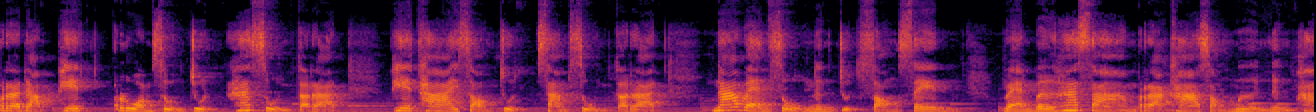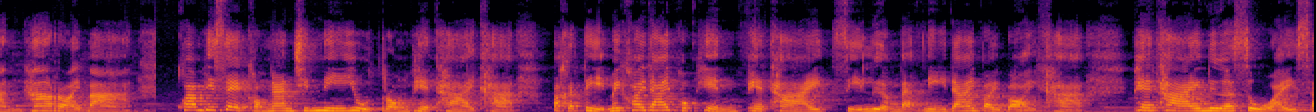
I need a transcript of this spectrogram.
ประดับเพชรรวม 0.50 กรัต เพทาย 2.30 กรัต หน้าแหวนสูง 1.2 เซน แหวนเบอร์ 53 ราคา 21,500 บาท ความพิเศษของงานชิ้นนี้อยู่ตรงเพทายค่ะ ปกติไม่ค่อยได้พบเห็นเพทายสีเหลืองแบบนี้ได้บ่อยๆ ค่ะ เพทายเนื้อสวยใส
